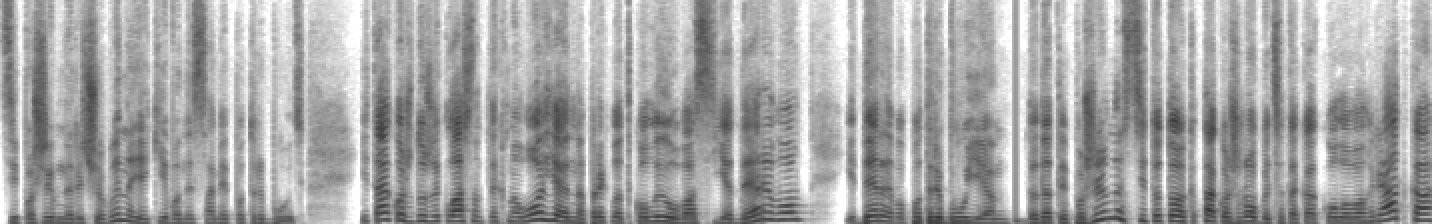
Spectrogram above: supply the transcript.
ці поживні речовини, які вони самі потребують. І також дуже класна технологія, наприклад, коли у вас є дерево, і дерево потребує додати поживності, то, то також робиться така колова грядка.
